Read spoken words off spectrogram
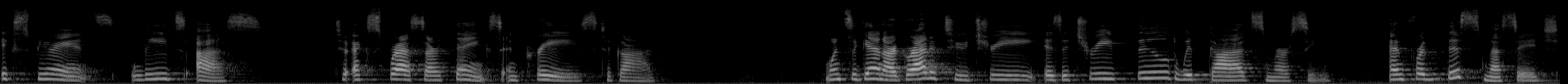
experience leads us to express our thanks and praise to God. Once again, our gratitude tree is a tree filled with God's mercy. And for this message,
